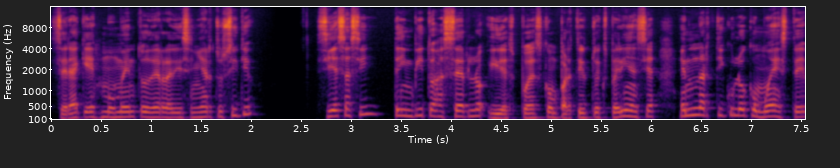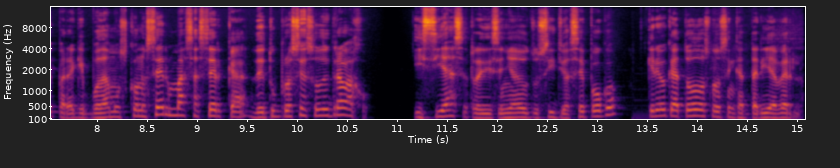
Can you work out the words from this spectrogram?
¿Será que es momento de rediseñar tu sitio? Si es así, te invito a hacerlo y después compartir tu experiencia en un artículo como este para que podamos conocer más acerca de tu proceso de trabajo. Y si has rediseñado tu sitio hace poco, creo que a todos nos encantaría verlo.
